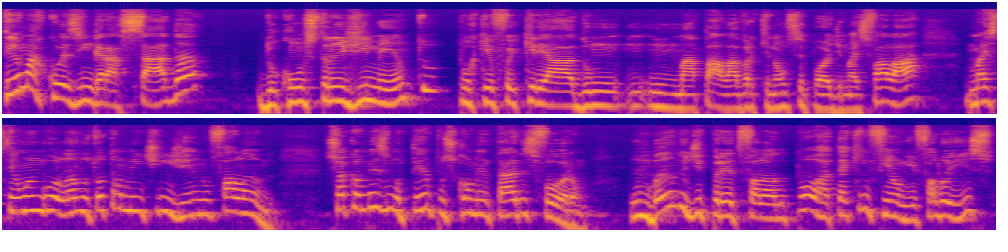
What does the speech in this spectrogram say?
tem uma coisa engraçada do constrangimento, porque foi criado um- um- uma palavra que não se pode mais falar, mas tem um angolano totalmente ingênuo falando. Só que ao mesmo tempo os comentários foram um bando de preto falando, porra, até que enfim alguém falou isso,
